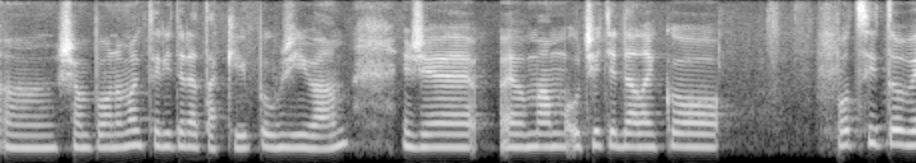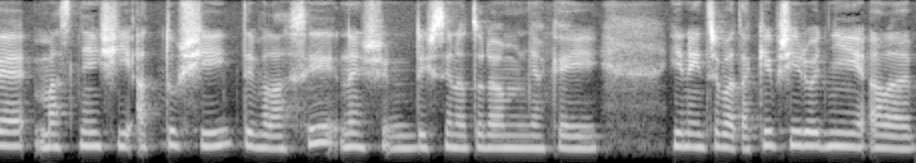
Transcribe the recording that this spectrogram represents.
uh, šampónama, který teda taky používám, že uh, mám určitě daleko pocitově mastnější a tuší ty vlasy, než když si na to dám nějaký jiný třeba taky přírodní, ale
